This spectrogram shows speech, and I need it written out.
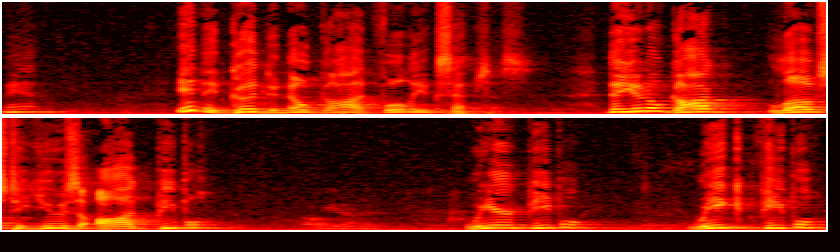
Man, isn't it good to know God fully accepts us? Do you know God loves to use odd people? weird people, weak people.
